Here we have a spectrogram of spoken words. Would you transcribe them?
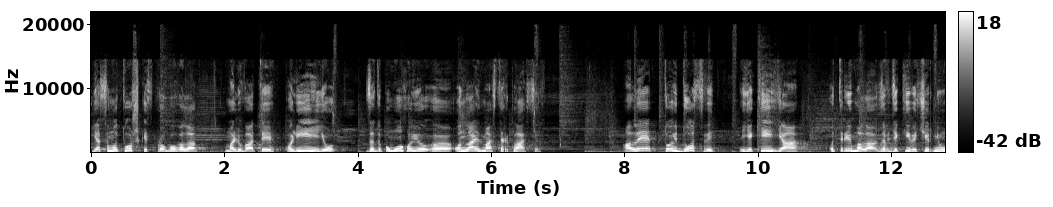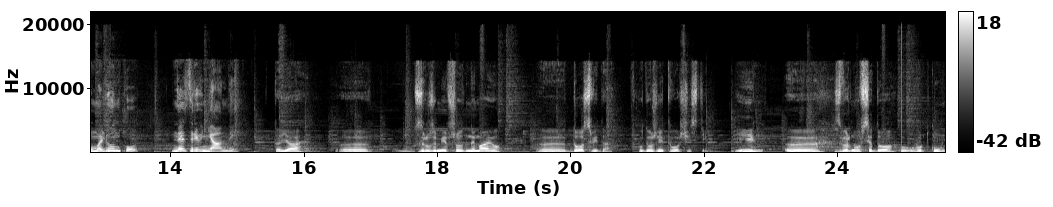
я самотужки спробувала малювати олією за допомогою е, онлайн-мастер-класів. Але той досвід, який я отримала завдяки вечірньому малюнку, незрівнянний. То я е, зрозумів, що не маю е, досвіду в художній творчості. І е, звернувся до гуртку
